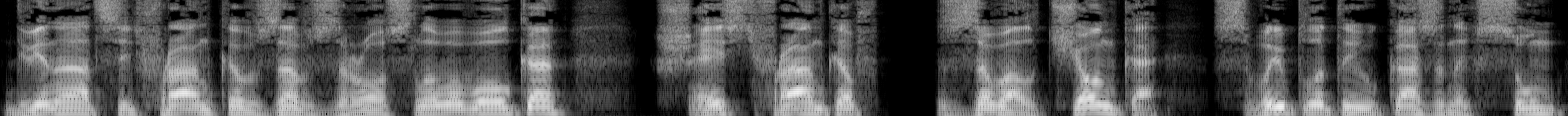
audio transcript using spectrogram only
12 франков за взрослого волка, 6 франков за волчонка с выплатой указанных сумм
